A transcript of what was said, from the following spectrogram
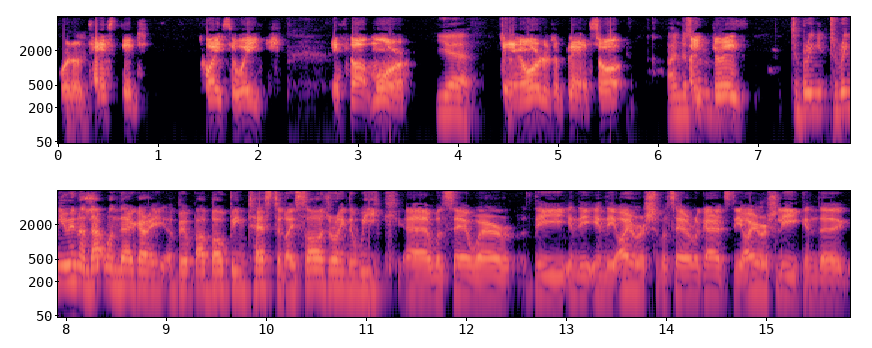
where they're tested twice a week. if not more, Yeah. in order to play. So I'm just like there is to bring to bring you in on that one there, Gary, about, about being tested. I saw during the week, uh, we'll say where the in the in the Irish, we'll say regards the Irish league and the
